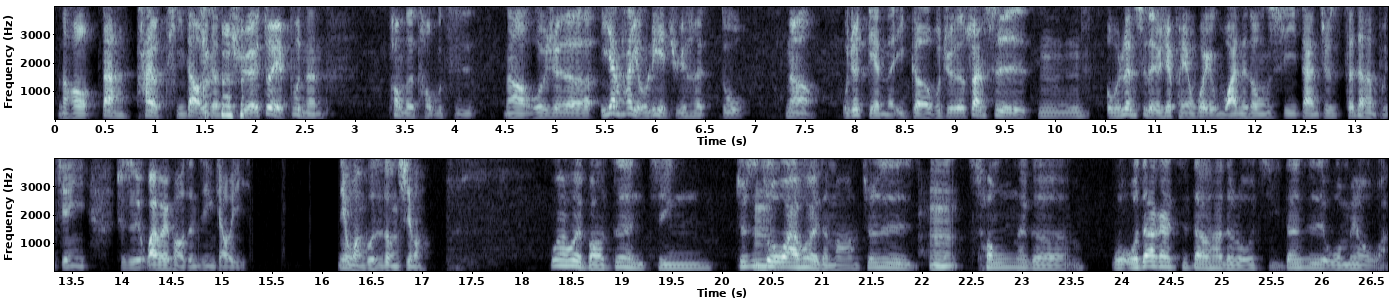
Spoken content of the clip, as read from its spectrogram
然后但他有提到一个 绝对不能碰的投资。那我觉得一样，他有列举很多。那我就点了一个，我觉得算是嗯，我认识的有些朋友会玩的东西，但就是真的很不建议，就是外汇保证金交易。你有玩过这东西吗？外汇保证金就是做外汇的吗？嗯、就是嗯，充那个，我我大概知道它的逻辑，但是我没有玩。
